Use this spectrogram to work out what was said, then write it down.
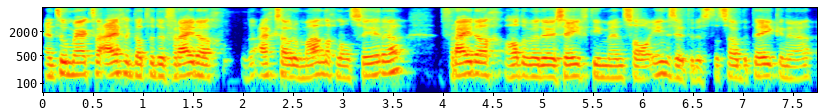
En toen merkten we eigenlijk dat we de vrijdag, eigenlijk zouden maandag lanceren. Vrijdag hadden we er 17 mensen al in zitten. Dus dat zou betekenen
